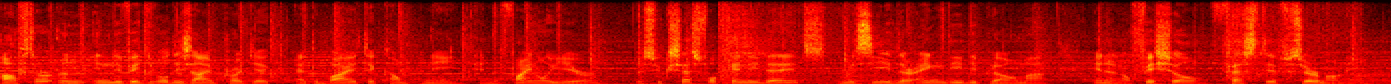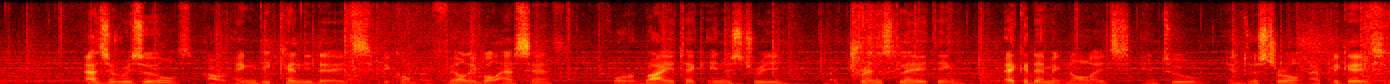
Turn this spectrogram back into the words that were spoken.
After an individual design project at the biotech company in the final year, the successful candidates receive their ENG-D diploma in an official, festive ceremony. As a result, our ENG-D candidates become a valuable asset for a biotech industry by translating academic knowledge into industrial application.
